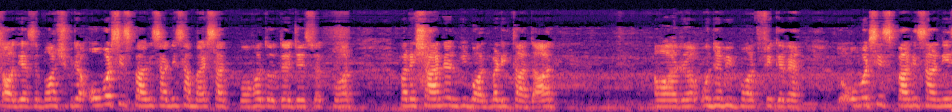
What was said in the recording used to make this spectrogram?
सऊदीया से बहुत शुक्रिया। ओवरसीज़ पाकिस्तानी से हमारे साथ बहुत होते हैं, जिस वक्त बहुत परेशान है, उनकी बहुत बड़ी तादाद, और उन्हें भी बहुत फ़िक्र है। तो ओवरसीज़ पाकिस्तानी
